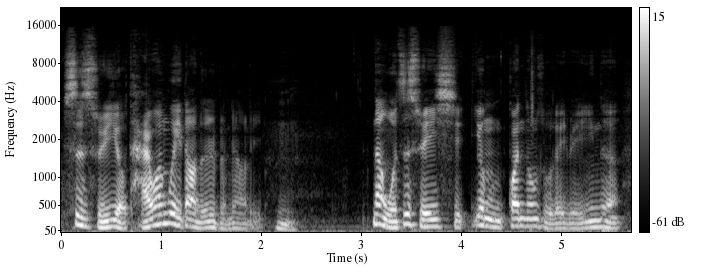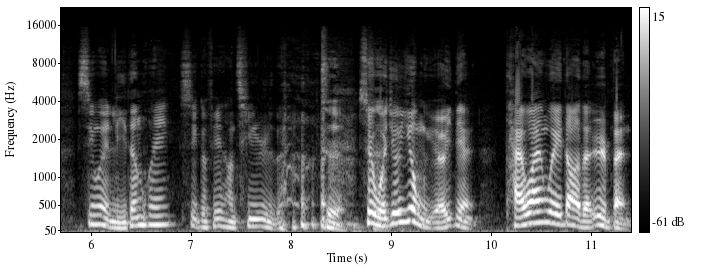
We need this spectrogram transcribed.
是属于有台湾味道的日本料理。嗯，那我之所以写用关东煮的原因呢，是因为李登辉是一个非常亲日的，是，所以我就用有一点台湾味道的日本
